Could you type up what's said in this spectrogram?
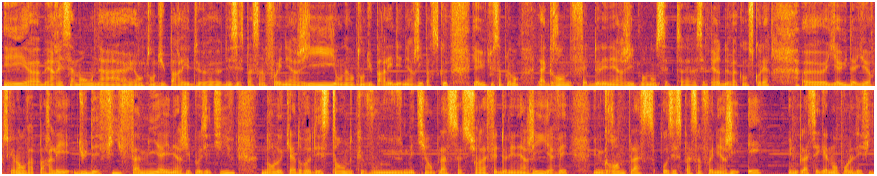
Et euh, ben, récemment, on a entendu parler de, des espaces Info Énergie, on a entendu parler d'énergie parce qu'il y a eu tout simplement la grande fête de l'énergie pendant cette, euh, période de vacances scolaires. Euh, il y a eu d'ailleurs, parce que là on va parler du défi famille à énergie positive, dans le cadre des stands que vous mettiez en place sur la fête de l'énergie, il y avait une grande place aux espaces Info Énergie et une place également pour le défi.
